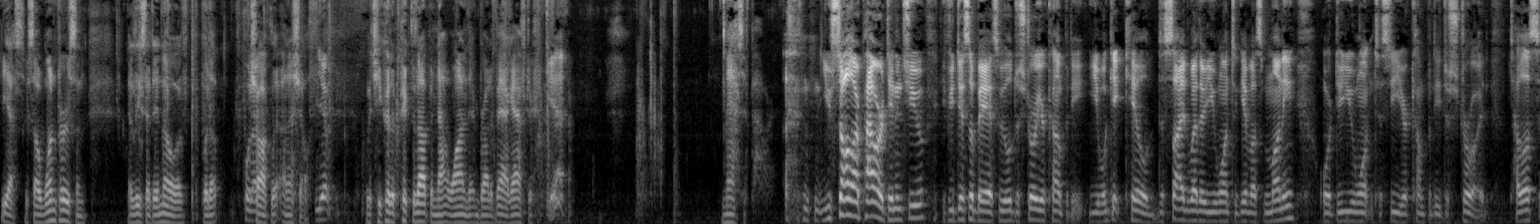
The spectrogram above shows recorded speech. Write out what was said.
Yes, we saw one person, at least that they know of, put up Put up. chocolate on a shelf, Yep. which he could have picked it up and not wanted it and brought it back after. Yeah. Massive power. you saw our power, didn't you? If you disobey us, we will destroy your company. You will get killed. Decide whether you want to give us money or do you want to see your company destroyed. Tell us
